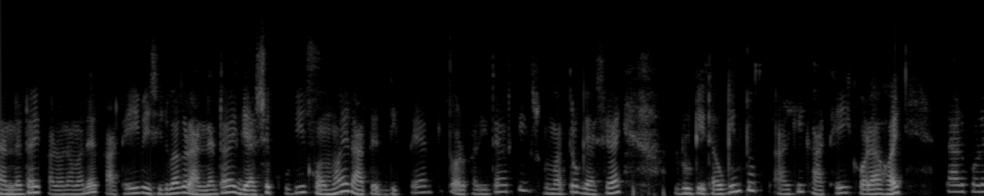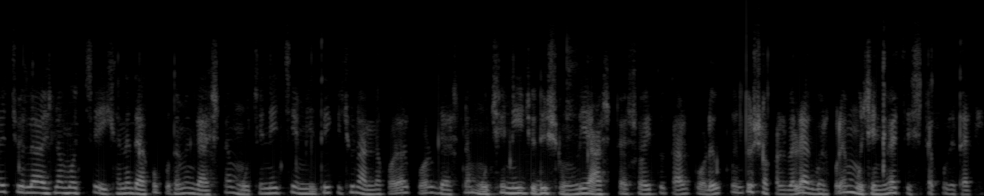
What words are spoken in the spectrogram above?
রান্নাটা হয়, কারণ আমাদের কাঠেই বেশিরভাগ রান্নাটা হয়। গ্যাসে খুবই কম হয়, রাতের দিকটায় আর কি তরকারিটা আর কি শুধুমাত্র গ্যাসে হয়, রুটিটাও কিন্তু আর কি কাঠেই করা হয়। তারপরে চলে আসলাম হচ্ছে এইখানে দেখো, প্রথমে গ্যাসটা মুছে নিচ্ছি এমনিতেই কিছু রান্না করার পর গ্যাসটা মুছে নিই। যদি সঙ্গে আশ টাশ হয় তো তারপরেও কিন্তু সকালবেলা একবার করে মুছে নেওয়ার চেষ্টা করে থাকি।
